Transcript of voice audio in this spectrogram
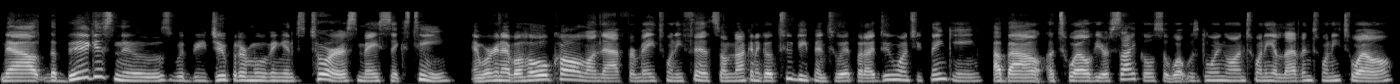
Now, the biggest news would be Jupiter moving into Taurus May 16th. And we're going to have a whole call on that for May 25th. So I'm not going to go too deep into it, but I do want you thinking about a 12 year cycle. So, what was going on 2011, 2012?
